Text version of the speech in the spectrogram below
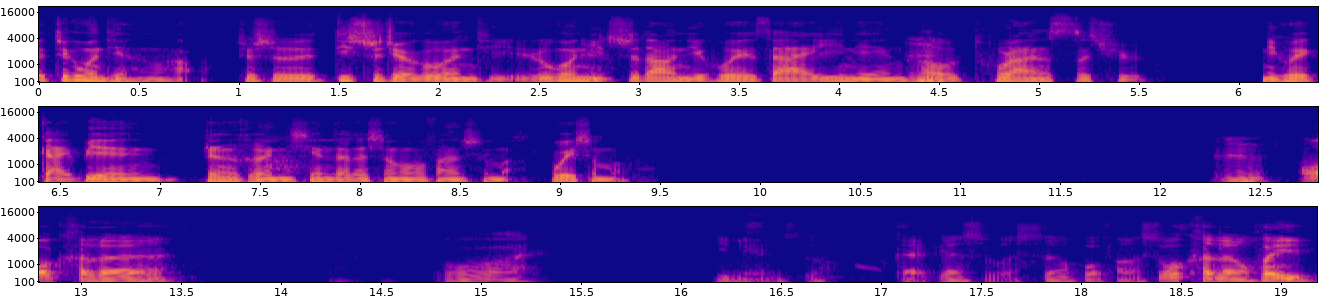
对这个问题很好，就是第十九个问题。如果你知道你会在一年后突然死去，你会改变任何你现在的生活方式吗？为什么？嗯，我可能，我，一年之后改变什么生活方式？我可能会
